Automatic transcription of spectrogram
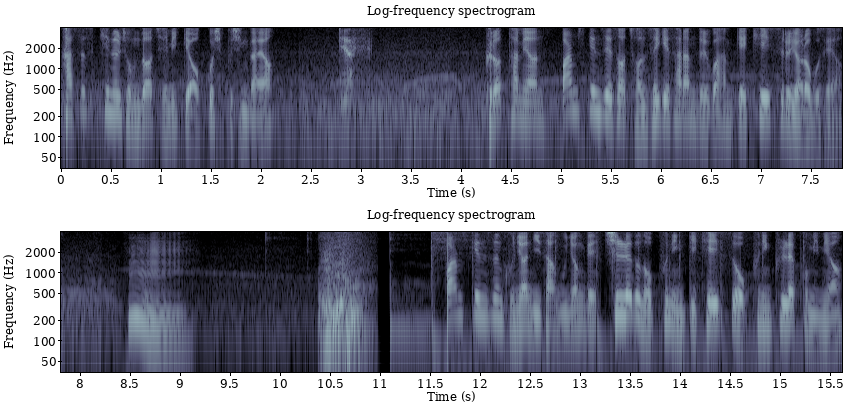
카스 스킨을 좀 더 재밌게 얻고 싶으신가요? 그렇다면 farmskins에서 전 세계 사람들과 함께 케이스를 열어보세요. 음 farmskins는 9년 이상 운영된 신뢰도 높은 인기 케이스 오프닝 플랫폼이며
